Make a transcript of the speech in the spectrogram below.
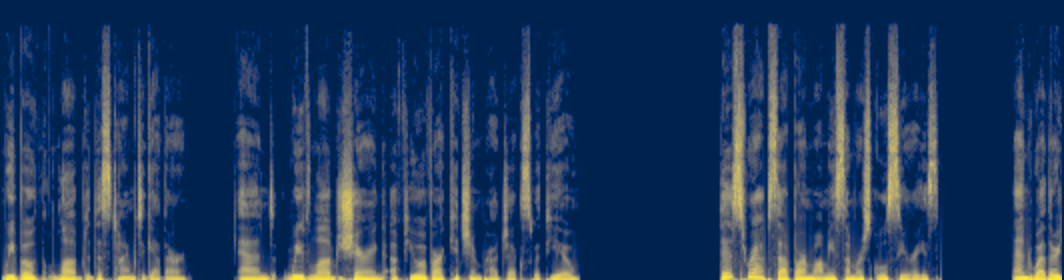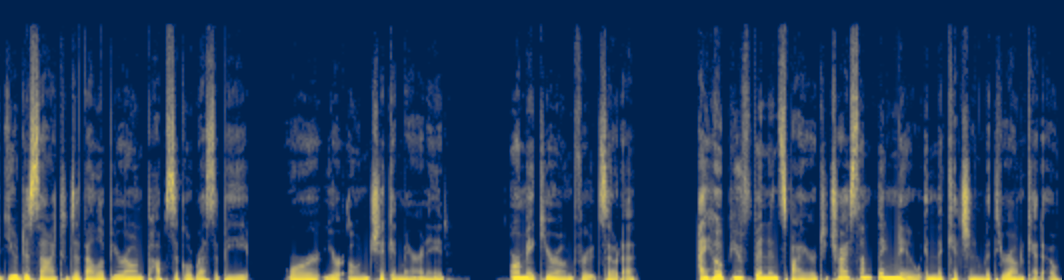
We both loved this time together, and we've loved sharing a few of our kitchen projects with you. This wraps up our Mommy Summer School series. And whether you decide to develop your own popsicle recipe or your own chicken marinade, or make your own fruit soda, I hope you've been inspired to try something new in the kitchen with your own kiddo.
